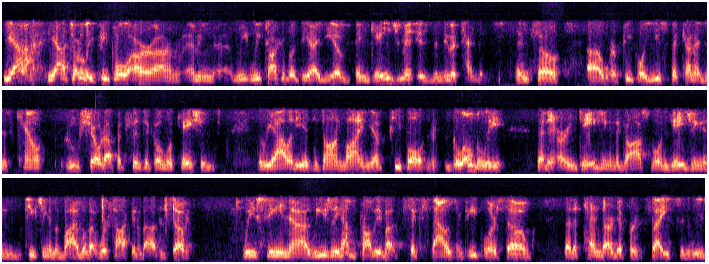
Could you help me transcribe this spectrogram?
Yeah, yeah, totally. People are, um, I mean, we, we talk about the idea of engagement is the new attendance. And so, uh, where people used to kind of just count who showed up at physical locations, the reality is, is online. You have people globally that are engaging in the gospel, engaging in teaching in the Bible that we're talking about. And so, We've seen uh, we usually have probably about six thousand people or so that attend our different sites, and we've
